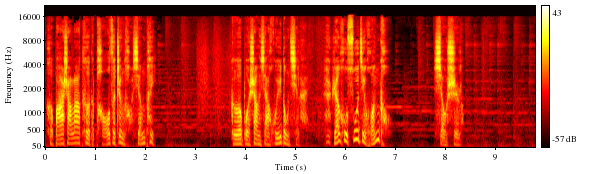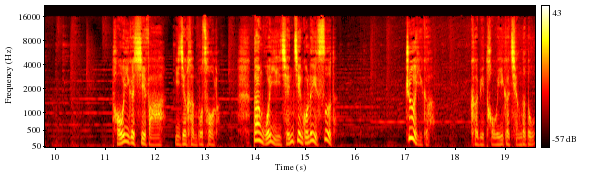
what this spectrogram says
和巴沙拉特的袍子正好相配。胳膊上下挥动起来。然后缩进环口，消失了。头一个戏法已经很不错了，但我以前见过类似的。这一个可比头一个强得多。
